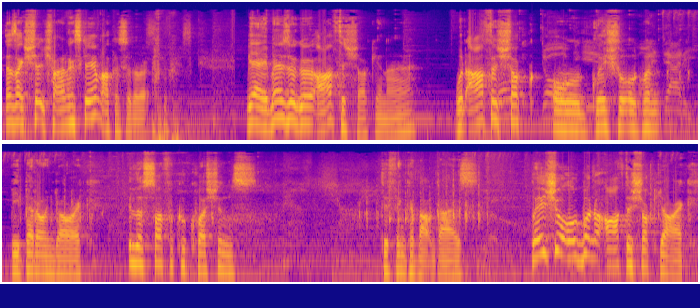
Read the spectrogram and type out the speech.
That's like shit China's game? I'll consider it. yeah, you may as well go Aftershock, you know? Would Aftershock or Glacial Augment be better on Yorick? Philosophical questions to think about, guys. Glacial Augment or Aftershock Yorick?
